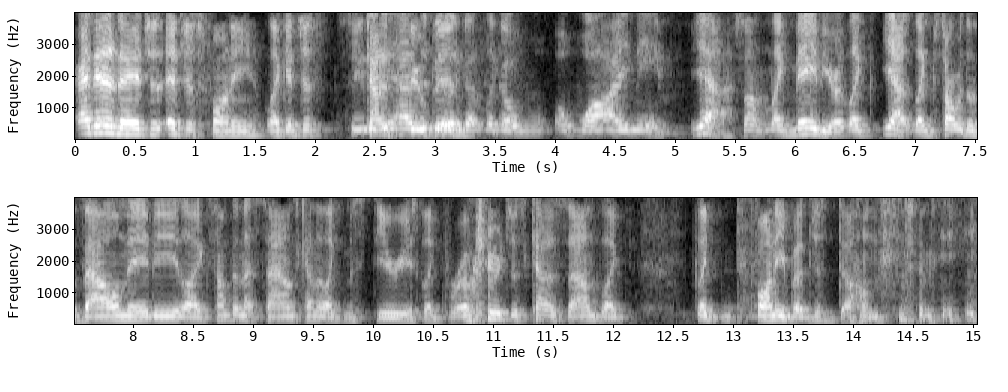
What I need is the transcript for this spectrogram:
At the end of the day, it's just it's just funny. Like it's just So kind of think it had stupid. like a, like a, a Y name. Yeah, some like maybe or like yeah, like start with a vowel maybe, like something that sounds kind of like mysterious. But like Grogu just kind of sounds like it's like funny but just dumb to me.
